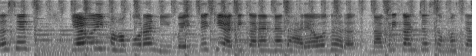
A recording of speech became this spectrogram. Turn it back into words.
तसेच यावेळी महापौरांनी वैद्यकीय अधिकाऱ्यांना धाऱ्यावर धरत नागरिकांच्या समस्या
